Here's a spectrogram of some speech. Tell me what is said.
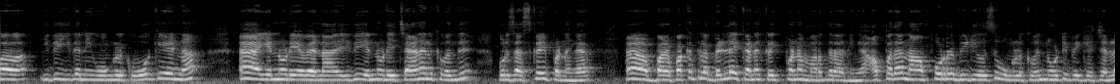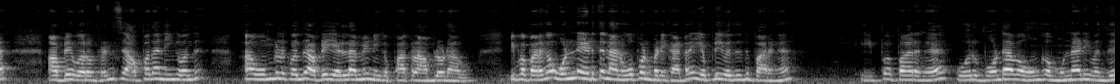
ஓ- இது இதை நீங்கள் உங்களுக்கு ஓகேன்னா என்னுடைய வே- நான் இது என்னுடைய சேனலுக்கு வந்து ஒரு சப்ஸ்கிரைப் பண்ணுங்கள் ப பக்கத்தில் பெல்லைக்கானை கிளிக் பண்ண மறந்துடாதீங்க அப்போ தான் நான் போடுற வீடியோஸ் உங்களுக்கு வந்து நோட்டிஃபிகேஷனில் அப்படியே வரும் ஃப்ரெண்ட்ஸ் அப்போ தான் நீங்கள் வந்து உங்களுக்கு வந்து அப்படியே எல்லாமே நீங்கள் பார்க்கலாம் அப்லோட் ஆகும். இப்போ பாருங்கள் ஒன்று எடுத்து நான் ஓப்பன் பண்ணி காட்டுறேன். எப்படி வந்தது பாருங்கள் இப்போ பாருங்கள் ஒரு போண்டாவை உங்கள் முன்னாடி வந்து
